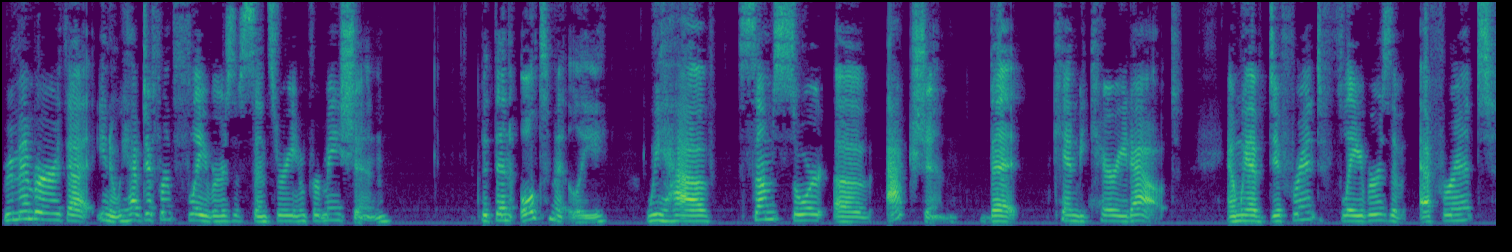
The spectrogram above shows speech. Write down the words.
remember that, you know, we have different flavors of sensory information, but then ultimately we have some sort of action that can be carried out. And we have different flavors of efferent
